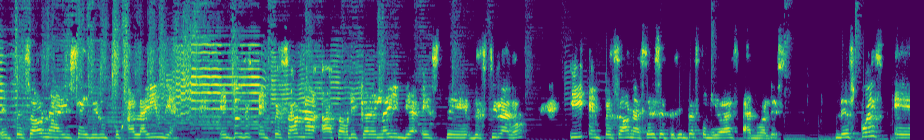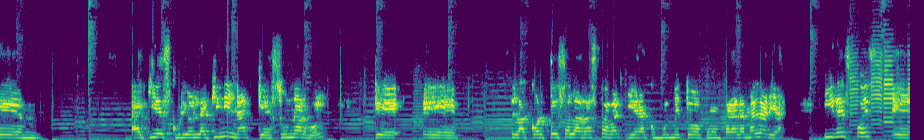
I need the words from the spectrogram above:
empezaron a irse a vivir un poco a la India. Entonces empezaron a, a fabricar en la India este destilado y empezaron a hacer 700 toneladas anuales. Después, em, aquí descubrieron la quinina, que es un árbol que eh, la corteza la raspaban y era como un método como para la malaria. Y después, eh,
